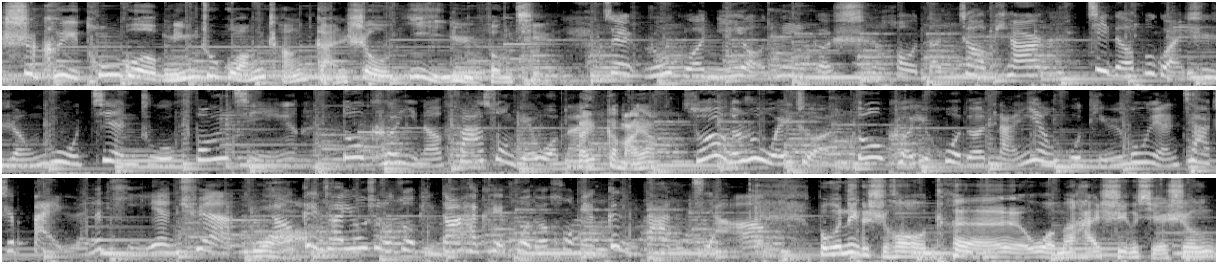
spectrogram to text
是可以通过明珠广场感受异域风情。所以如果你有那个时候的照片儿，记得不管是人人物、建筑、风景，都可以呢发送给我们。哎，干嘛呀？所有的入围者都可以获得南雁湖体育公园价值百元的体验券，然后更加优秀的作品，当然还可以获得后面更大的奖。不过那个时候的我们还是一个学生，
